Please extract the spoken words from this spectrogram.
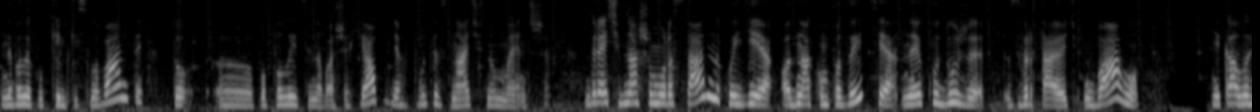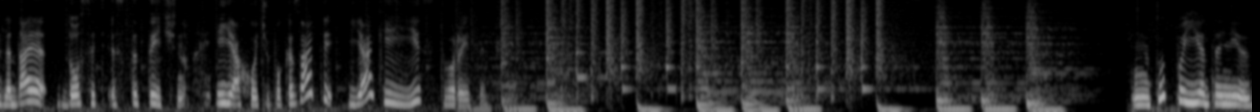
невелику кількість лаванди, то е, попелиці на ваших яблунях буде значно менше. До речі, в нашому розсаднику є одна композиція, на яку дуже звертають увагу, яка виглядає досить естетично. І я хочу показати, як її створити. Тут поєднані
